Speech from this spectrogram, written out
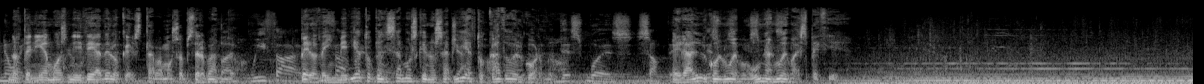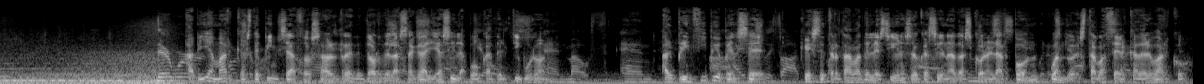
No teníamos ni idea de lo que estábamos observando, pero de inmediato pensamos que nos había tocado el gordo. Era algo nuevo, una nueva especie. Había marcas de pinchazos alrededor de las agallas y la boca del tiburón. Al principio pensé que se trataba de lesiones ocasionadas con el arpón cuando estaba cerca del barco.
